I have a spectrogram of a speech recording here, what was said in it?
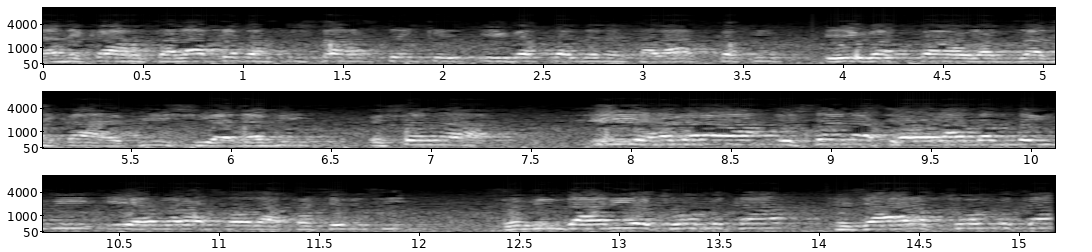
شریعتی ہاں نہ نکاح طلاق بحثہ ہستے ہیں کہ ایک ہفتہ دینے طلاق کفی ایک ہفتہ اور لفظہ نکاح پیش یا نبی اشارہ یہ ہمارا اشارہ سودا بندگی بھی یہ ہمارا سودا کچر سی زمینداری چون بکا تجارت چون بکا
